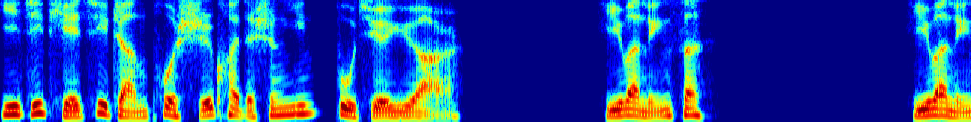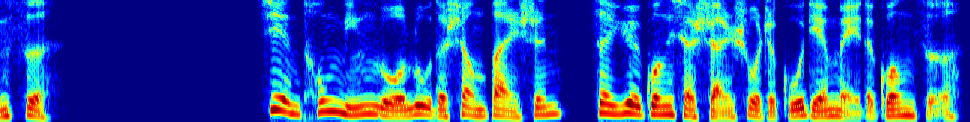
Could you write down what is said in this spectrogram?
以及铁器斩破石块的声音不绝于耳。一万零三，一万零四。剑通明裸露的上半身在月光下闪烁着古典美的光泽，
